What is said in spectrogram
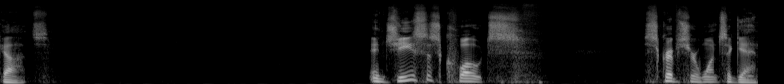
gods. And Jesus quotes scripture once again.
